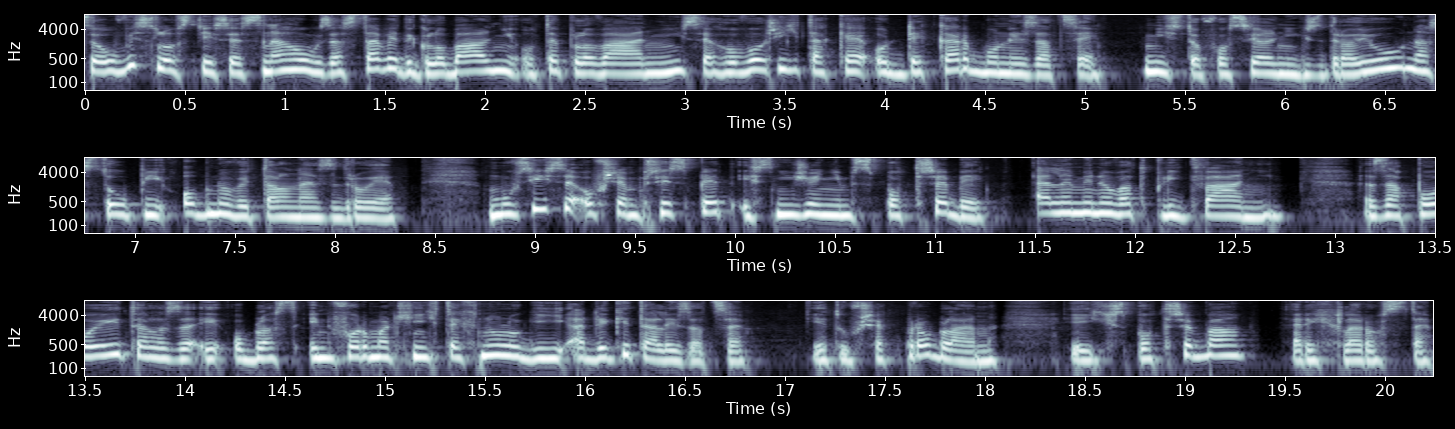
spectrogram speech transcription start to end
Souvislosti se snahou zastavit globální oteplování se hovoří také o dekarbonizaci. Místo fosilních zdrojů nastoupí obnovitelné zdroje. Musí se ovšem přispět i snížením spotřeby, eliminovat plítvání. Zapojit lze i oblast informačních technologií a digitalizace. Je tu však problém. Jejich spotřeba rychle roste.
